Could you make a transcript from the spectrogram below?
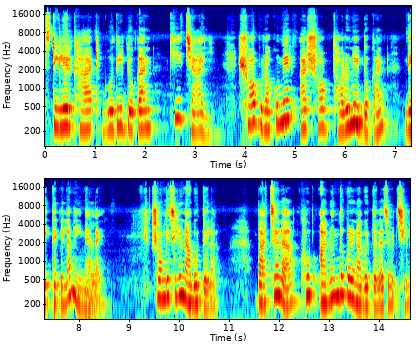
স্টিলের খাট, গদির দোকান, কি চাই? সব রকমের আর সব ধরনের দোকান দেখতে পেলাম এই মেলায়। সঙ্গে ছিল নাগরদোলা। বাচ্চারা খুব আনন্দ করে নাগরদোলা চড়ছিল।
